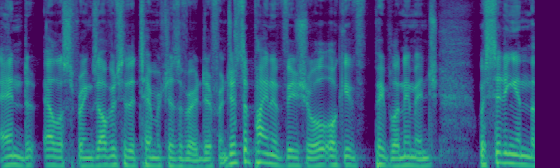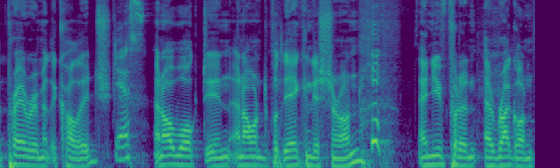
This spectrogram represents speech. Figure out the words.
and Alice Springs, obviously the temperatures are very different. Just to paint a visual or give people an image, we're sitting in the prayer room at the college. Yes. And I walked in and I wanted to put the air conditioner on. And you've put a, a rug on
